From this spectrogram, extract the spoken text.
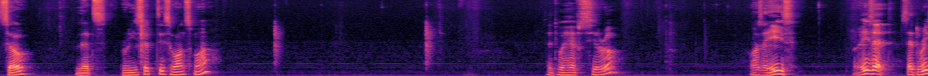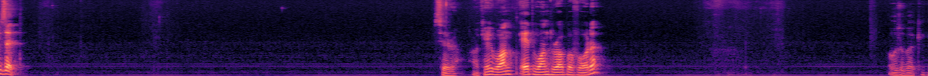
so let's reset this once more. that we have 0. Was is? Reset. Set reset. Zero. Okay, one add one drop of water. Also working.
